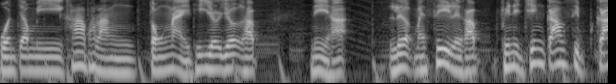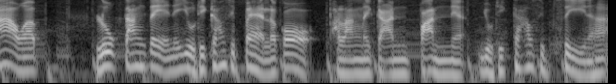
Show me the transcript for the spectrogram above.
ควรจะมีค่าพลังตรงไหนที่เยอะๆครับ นี่ฮะเลือกเมสซี่เลยครับ finishing 99 ครับ ลูกตั้งเตะเนี่ยอยู่ที่ 98 แล้วก็พลังในการปั่นเนี่ยอยู่ที่ 94 นะฮะ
